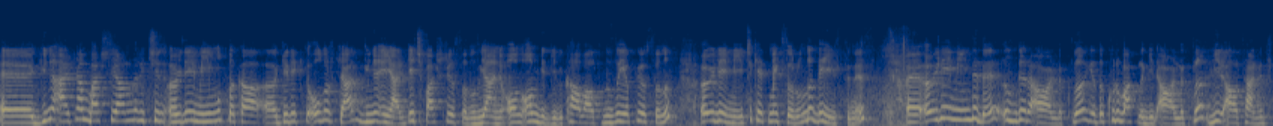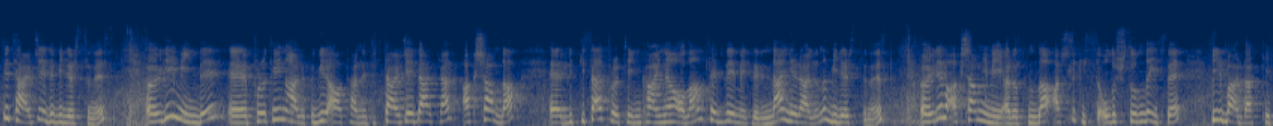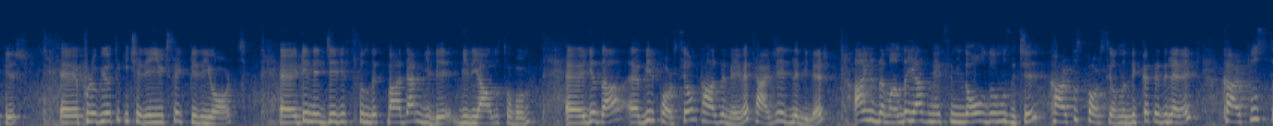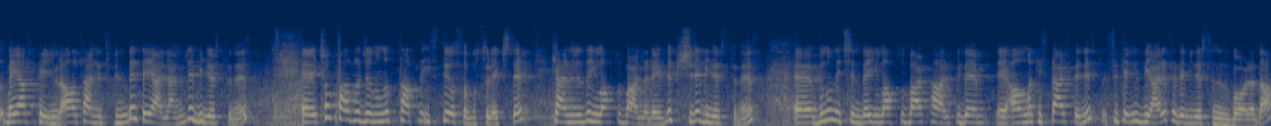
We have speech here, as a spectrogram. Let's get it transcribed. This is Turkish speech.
E, güne erken başlayanlar için öğle yemeği mutlaka e, gerekli olurken güne eğer geç başlıyorsanız yani 10-11 gibi kahvaltınızı yapıyorsanız öğle yemeği tüketmek zorunda değilsiniz. E, öğle yemeğinde de ızgara ağırlıklı ya da kuru baklagil ağırlıklı bir alternatifi tercih edebilirsiniz. Öğle yemeğinde e, protein ağırlıklı bir alternatif tercih ederken akşam da bitkisel protein kaynağı olan sebze yemeklerinden yararlanabilirsiniz. Öğle ve akşam yemeği arasında açlık hissi oluştuğunda ise bir bardak kefir, e, probiyotik içeriği yüksek bir yoğurt, e, gene ceviz, fındık, badem gibi bir yağlı tohum e, ya da e, bir porsiyon taze meyve tercih edilebilir. Aynı zamanda yaz mevsiminde olduğumuz için karpuz porsiyonuna dikkat edilerek karpuz, beyaz peynir alternatifini de değerlendirebilirsiniz. Ee, çok fazla canınız tatlı istiyorsa bu süreçte kendinize yulaflı barlar evde pişirebilirsiniz. Ee, bunun için de yulaflı bar tarifi de e, almak isterseniz sitemi ziyaret edebilirsiniz bu arada.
